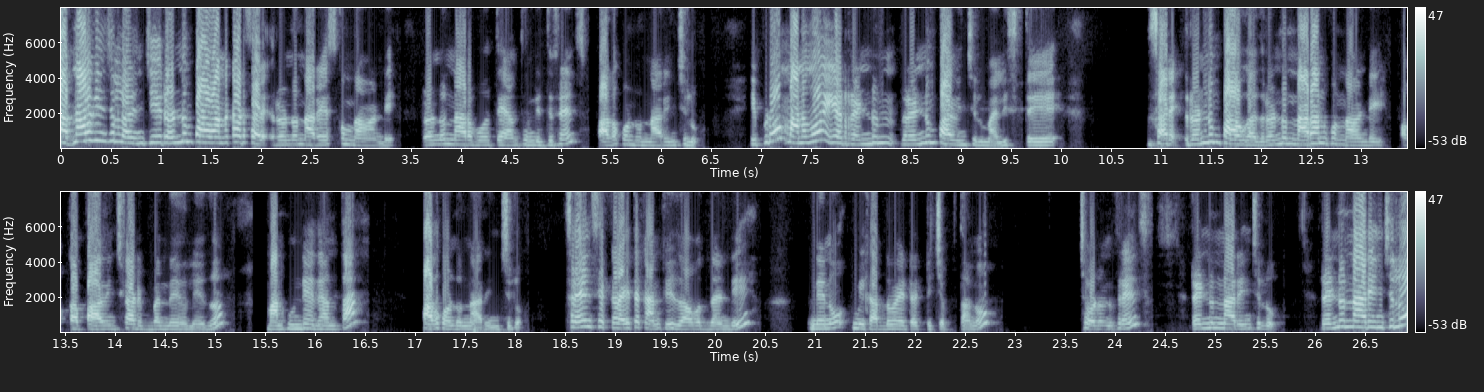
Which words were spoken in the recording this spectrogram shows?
పద్నాలుగు ఇంచుల నుంచి రెండు పావు అన్నకాడ సరే రెండున్నర వేసుకుందామండి. రెండున్నర పోతే ఎంత ఉండిద్ది ఫ్రెండ్స్? పదకొండున్నర ఇంచులు. ఇప్పుడు మనము ఇక్కడ రెండు రెండు పావు ఇంచులు మలిస్తే సరే రెండు పావు కాదు రెండున్నర అనుకున్నామండి ఒక్క పావు ఇంచు కాడ ఇబ్బంది ఏమి లేదు. మనకు ఉండేది అంతా పదకొండున్నర ఇంచులు. ఫ్రెండ్స్ ఎక్కడైతే కన్ఫ్యూజ్ అవ్వద్దండి. నేను మీకు అర్థమయ్యేటట్టు చెప్తాను. చూడండి ఫ్రెండ్స్ రెండున్నర ఇంచులు. రెండున్నర ఇంచులు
